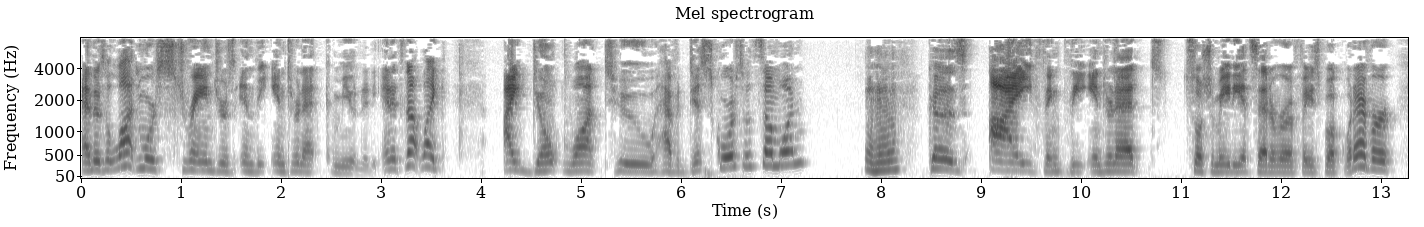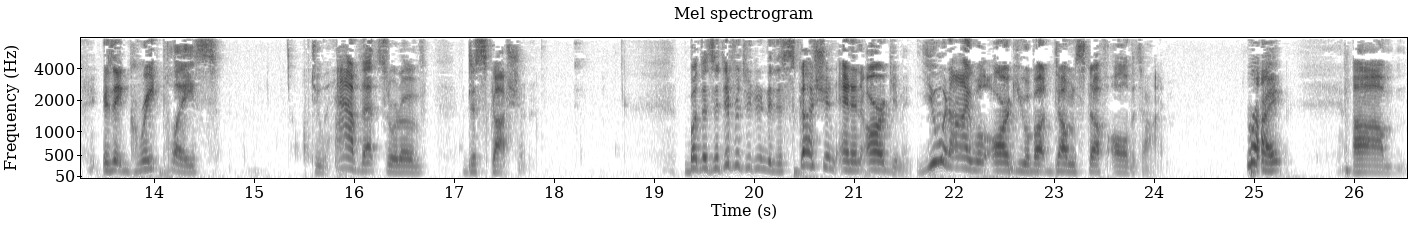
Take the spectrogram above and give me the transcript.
And there's a lot more strangers in the internet community. And it's not like I don't want to have a discourse with someone, Mm-hmm. because I think the internet, social media, etc., Facebook, whatever, is a great place to have that sort of discussion. But there's a difference between a discussion and an argument. You and I will argue about dumb stuff all the time. Right. Um,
